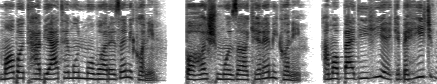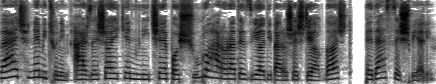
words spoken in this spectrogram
ما با طبیعتمون مبارزه می‌کنیم. باهاش مذاکره می‌کنیم. اما بدیهیه که به هیچ وجه نمی‌تونیم ارزشایی که نیچه با شور و حرارت زیادی براش اشتیاق داشت به دستش بیاریم.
